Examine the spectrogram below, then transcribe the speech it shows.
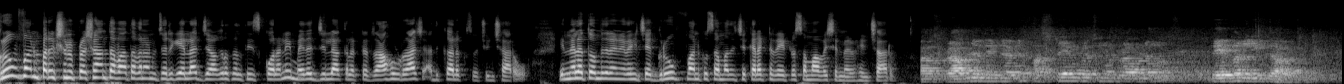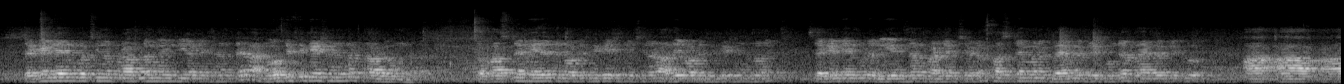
group one పరీక్షలు ప్రశాంత వాతావరణం జరిగేలా జాగ్రత్తలు తీసుకోవాలని మెదక్ జిల్లా కలెక్టర్ రాహుల్ రాజ్ అధికారులకు సూచించారు ఈ నెల తొమ్మిదిన నిర్వహించే గ్రూప్ వన్ కు సంబంధించి కలెక్టరేట్ లో సమావేశం నిర్వహించారు సెకండ్ టైంకి వచ్చిన ప్రాబ్లం ఏంటి అనేసి అంటే ఆ notification problem so first time ఏదైతే నోటిఫికేషన్ ఇచ్చినారో అదే నోటిఫికేషన్తో సెకండ్ టైం కూడా రీ ఎగ్జామ్ కండక్ట్ చేయడం ఫస్ట్ టైం మనకి బయోమెట్రిక్ ఉండే బయోమెట్రిక్ ఆ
